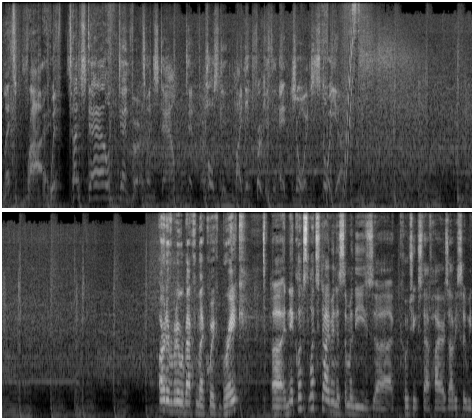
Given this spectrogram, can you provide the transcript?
Let's ride with Touchdown Denver. Touchdown Denver. Hosted by Nick Ferguson and George Stoia. All right, everybody, we're back from that quick break. Uh, Nick, let's let's dive into some of these uh, coaching staff hires. Obviously, we,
